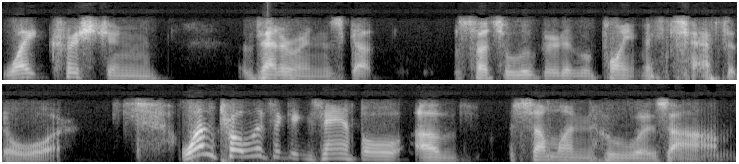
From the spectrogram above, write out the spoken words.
white Christian veterans got such lucrative appointments after the war. One prolific example of someone who was um,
